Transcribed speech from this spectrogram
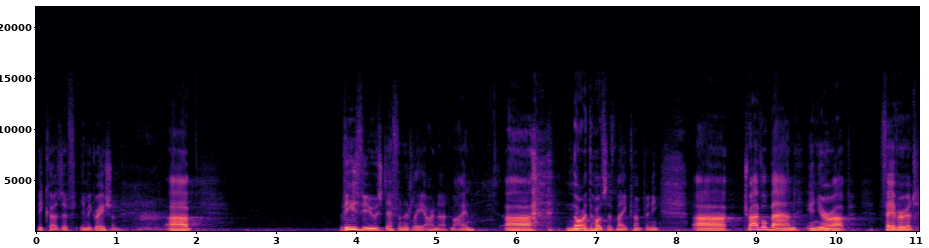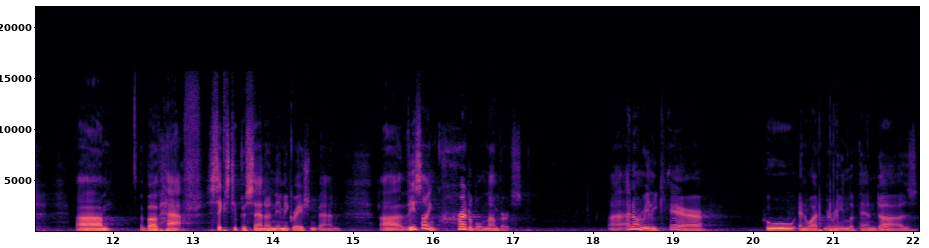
because of immigration. Uh, these views definitely are not mine, uh, nor those of my company. Uh, travel ban in Europe, Favorite, um, above half, 60% on immigration ban. Uh, these are incredible numbers. I don't really care who and what Marine Le Pen does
